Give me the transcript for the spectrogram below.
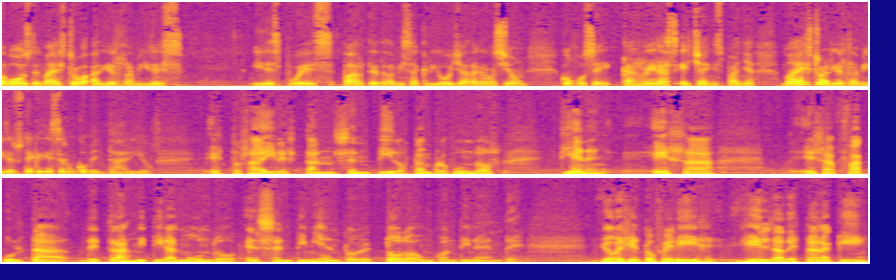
la voz del maestro Ariel Ramírez y después parte de la misa criolla, la grabación con José Carreras, hecha en España. Maestro Ariel Ramírez, usted quería hacer un comentario. Estos aires tan sentidos, tan profundos, tienen esa, esa facultad de transmitir al mundo el sentimiento de todo un continente. Yo me siento feliz, Gilda, de estar aquí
